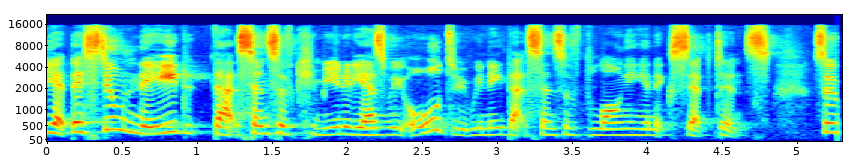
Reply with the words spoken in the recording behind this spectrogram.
Yet they still need that sense of community, as we all do. We need that sense of belonging and acceptance. So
